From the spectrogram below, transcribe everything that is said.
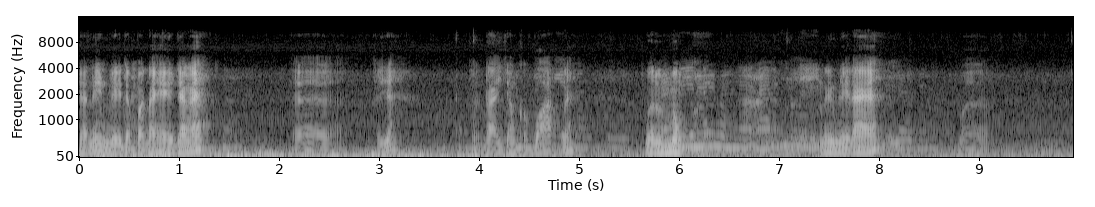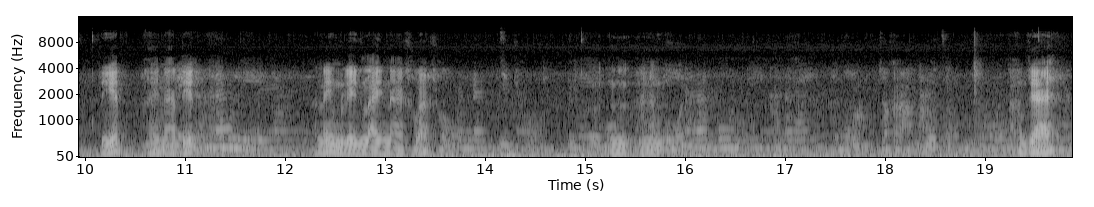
ចានេះមិនលេតែប៉ុណ្ណេះឯងអញ្ចឹងហ៎អឺអីយ៉ាដៃចង់ក្បត់ណាវិលមុខអាហ្នឹងមិនលេនេះមិនលេដែរហ៎បាទទៀតហើយណាទៀតអានេះមិនលេកន្លែងណាខ្លះឈោអឺអាហ្នឹងអឺ4 4ចុះក្រោមបាទអញ្ចឹងហ៎បាទអឺ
